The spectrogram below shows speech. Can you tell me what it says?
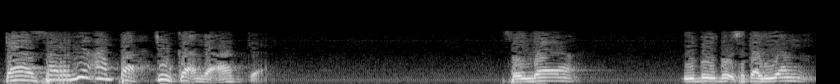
Dasarnya apa? Juga nggak ada. Sehingga ibu-ibu sekalian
